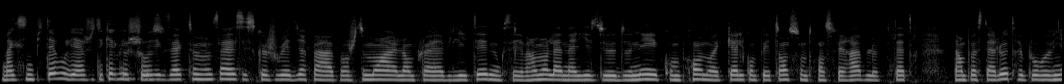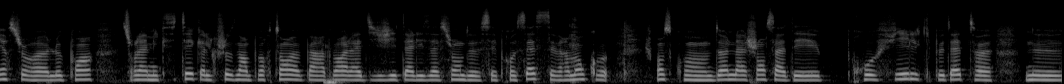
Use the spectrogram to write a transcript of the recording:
Maxime Pitet, vous vouliez ajouter quelque chose C'est exactement ça, c'est ce que je voulais dire par rapport justement à l'employabilité. Donc c'est vraiment l'analyse de données et comprendre quelles compétences sont transférables peut-être d'un poste à l'autre. Et pour revenir sur euh, le point sur la mixité, quelque chose d'important euh, par rapport à la digitalisation de ces process, c'est vraiment que je pense qu'on donne la chance à des profils qui peut-être euh, ne,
